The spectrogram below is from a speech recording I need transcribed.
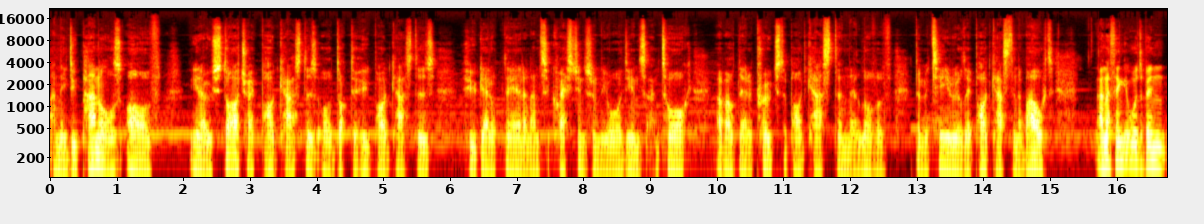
and they do panels of, you know, Star Trek podcasters or Doctor Who podcasters who get up there and answer questions from the audience and talk about their approach to podcast and their love of the material they're podcasting about. And I think it would have been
